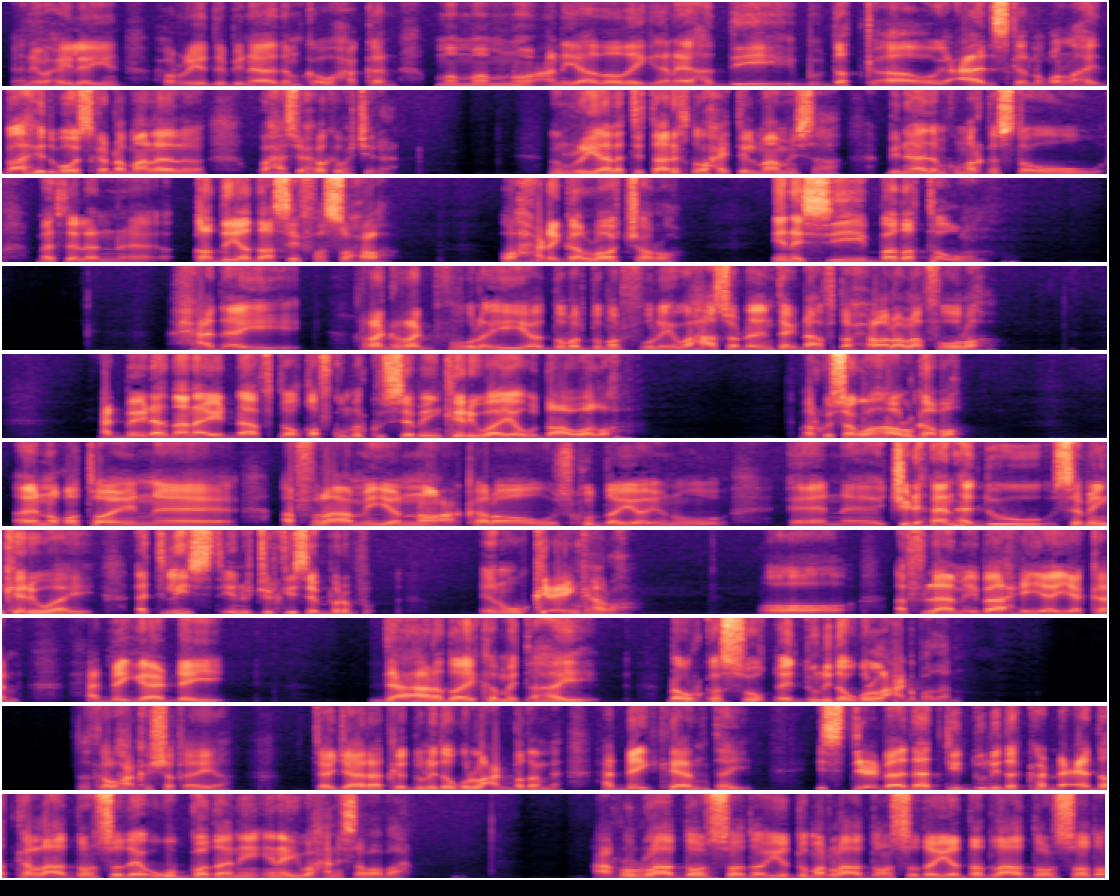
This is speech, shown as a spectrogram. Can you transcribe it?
Yani waxay leeyihiin xorriyadda bini aadamka waxa kan ma mamnuucan iyo ad adaygane haddii dadka caadis ka noqon lahayd baahiduba iska dhammaan waxaas waxba kama jiraan reality taarikhda waxay tilmaamaysaa bini aadamku mar kasta uu maalan qadiyadaasi fasaxo oo xadhigga loo jaro inay sii badato uun. Xad ay rag rag fuula iyo dumar dumar fuula iyo waxaasoo dhan intay dhaafto xoolo la fuulo. Xad bay yidhahdaan ay dhaafto qofku markuu samayn kari waayo uu daawado. Markuu isagoo hawl gabo ay noqoto in aflaam iyo nooc kale oo uu isku dayo inuu jidhahaan hadduu samayn kari waayey at least inuu jirhkiisa inuu kicin karo oo aflaam ibaaxiya iyo kan xad bay gaadhay dacaaradu ay ka mid tahay dhowrka suuq ee dunida ugu lacag badan. Dadka waxaan ka shaqeeyaa tajaaraadka dunida ugu lacag badan leh xad bay keentay isticbaadaadkii dunida ka dhacee dadka la addoonsado ee ugu badani inay waxani sababaan. Caruur la addoonsado iyo dumar la addoonsado iyo dad la addoonsado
